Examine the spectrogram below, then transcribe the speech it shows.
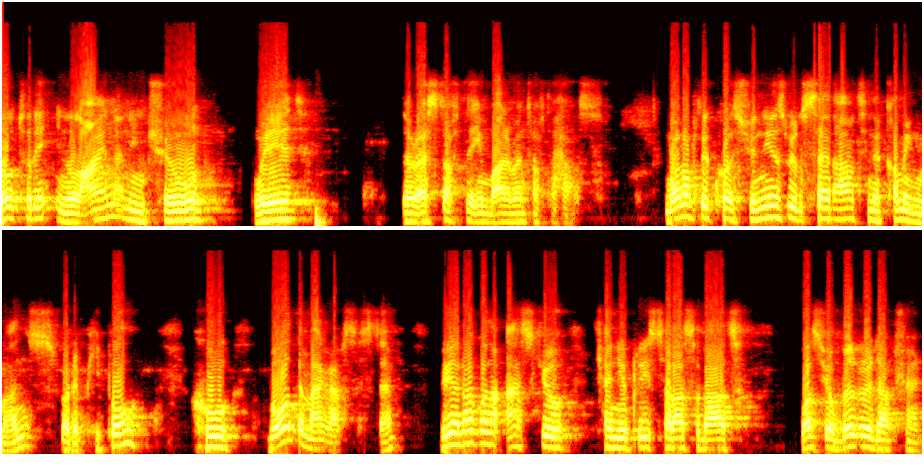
Totally in line and in tune with the rest of the environment of the house. One of the questionnaires we'll set out in the coming months for the people who bought the MagRav system. We are not going to ask you, can you please tell us about what's your bill reduction?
